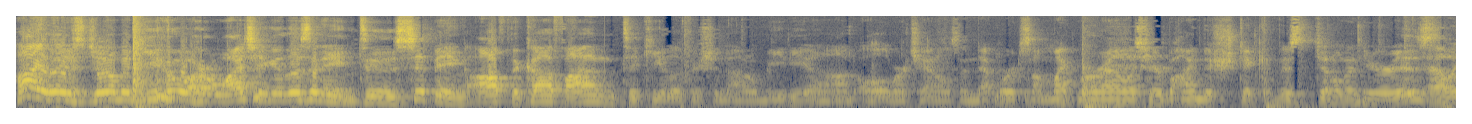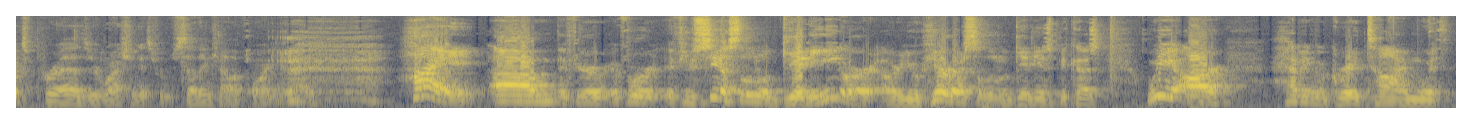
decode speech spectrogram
Hi, ladies and gentlemen. You are watching and listening to Sipping Off the Cuff on Tequila Aficionado Media on all of our channels and networks. I'm Mike Morales here behind the shtick. This gentleman here is Alex Perez. You're watching us from Southern California. Hi. Um, if you're if we're if you see us a little giddy or or you hear us a little giddy, it's because we are having a great time with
